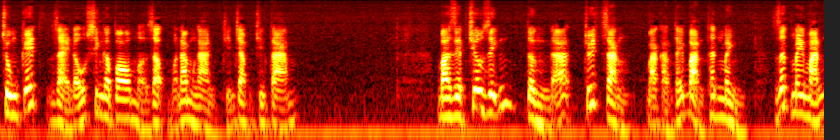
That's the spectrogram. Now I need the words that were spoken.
chung kết giải đấu Singapore mở rộng vào năm 1998. Bà Diệp Chiêu Dĩnh từng đã tweet rằng bà cảm thấy bản thân mình rất may mắn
